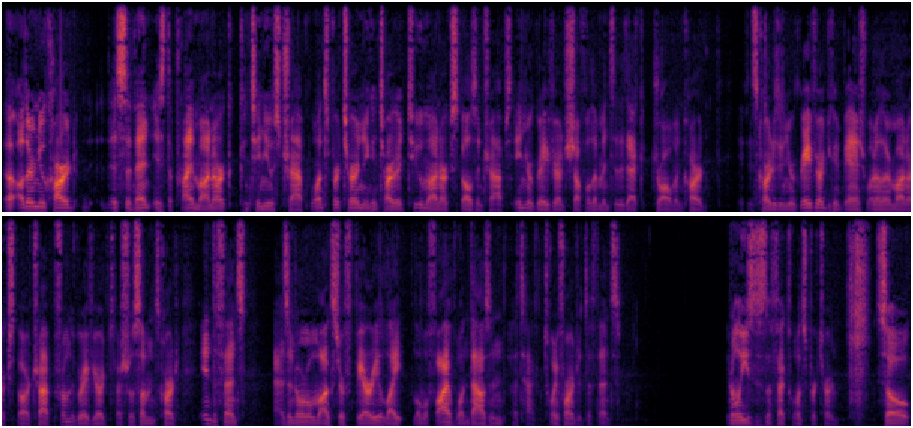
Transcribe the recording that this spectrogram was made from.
The other new card this event is the Prime Monarch Continuous Trap. Once per turn, you can target two Monarch spells and traps in your graveyard, shuffle them into the deck, draw one card. If this card is in your graveyard, you can banish one other Monarch spell or trap from the graveyard, special summons card in defense as a normal monster, Fairy Light, level 5, 1000 attack, 2400 defense. You can only use this effect once per turn. So,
